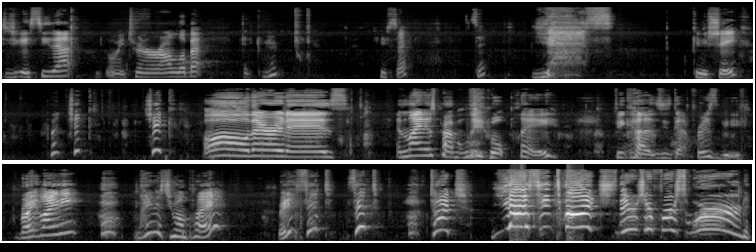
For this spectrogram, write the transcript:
Did you guys see that? You want me to turn her around a little bit? Patty, come here. Can you sit? Sit. Yes. Can you shake? Come on, shake. Shake. Oh, there it is. And Linus probably won't play because he's got frisbee. Right, Liney? Linus, you want to play? Ready? Sit. Sit. Touch. Yes, he touched. There's your first word.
